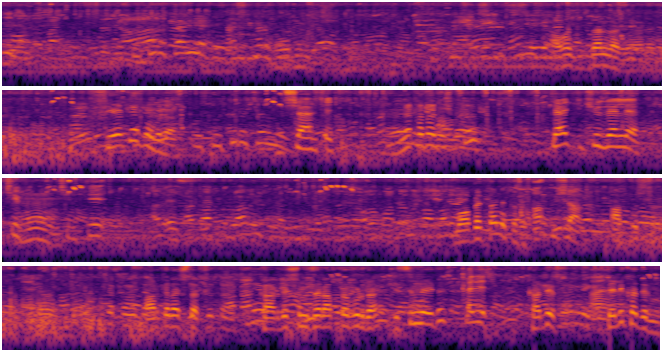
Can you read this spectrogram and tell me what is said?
Değil abi. Ama güzeller yani. Dişi erkek. Ne kadar çıktı? Tek 250. Çift. Çifti Muhabbetler ne kadar? 60 abi. 60 lira. Evet. Arkadaşlar, kardeşimiz Erap da burada. İsim neydi? Kadir. Kadir. Aynen. Deli Kadir mi?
